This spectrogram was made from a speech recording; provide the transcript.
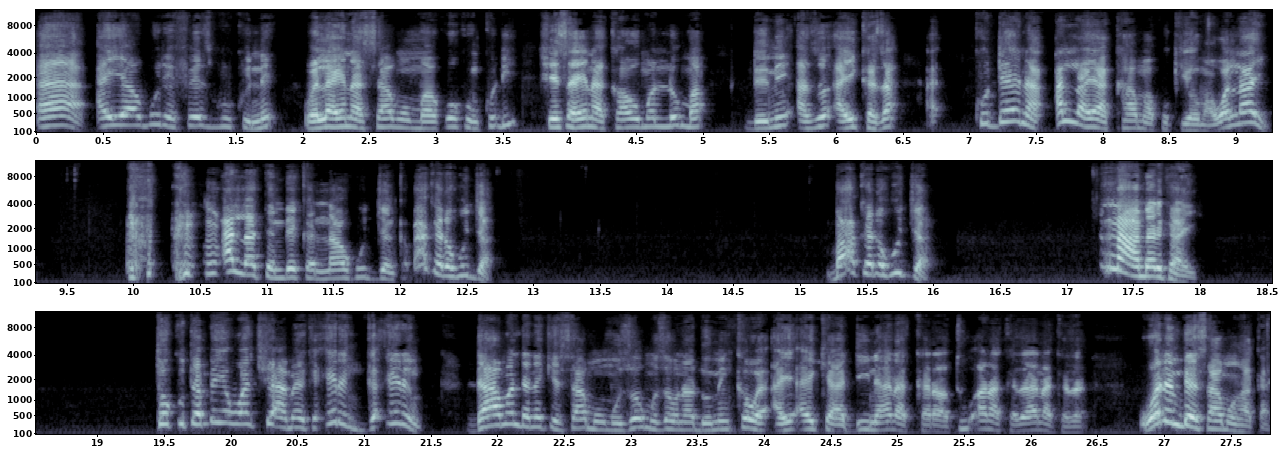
a ai ya buɗe facebook ne? Wallahi yana samun makokun kuɗi shi yasa yana kawo malluma domin a zo a yi kaza. Ku daina Allah ya kama ku kiyoma wallahi in Allah tambaye ka na hujjan ka baka da hujja. Baka da hujja. Ina America yi to ku tambaye yawanci America irin ga irin daman da nake samu mu zo mu zauna domin kawai a yi aiki addini ana karatu ana kaza ana kaza. Wani bai samun haka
